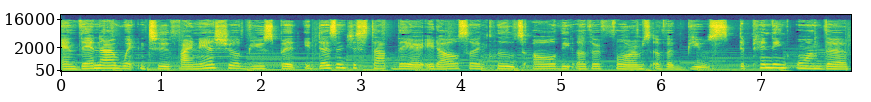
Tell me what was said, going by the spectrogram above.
and then I went into financial abuse, but it doesn't just stop there. It also includes all the other forms of abuse, depending on the,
